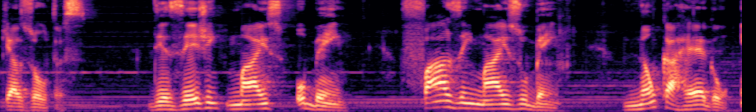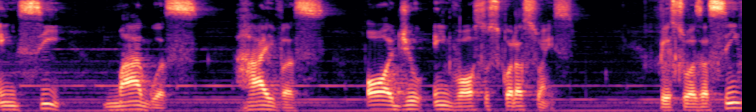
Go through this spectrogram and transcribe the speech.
que as outras. Desejem mais o bem, fazem mais o bem, não carregam em si mágoas, raivas, ódio em vossos corações. Pessoas assim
